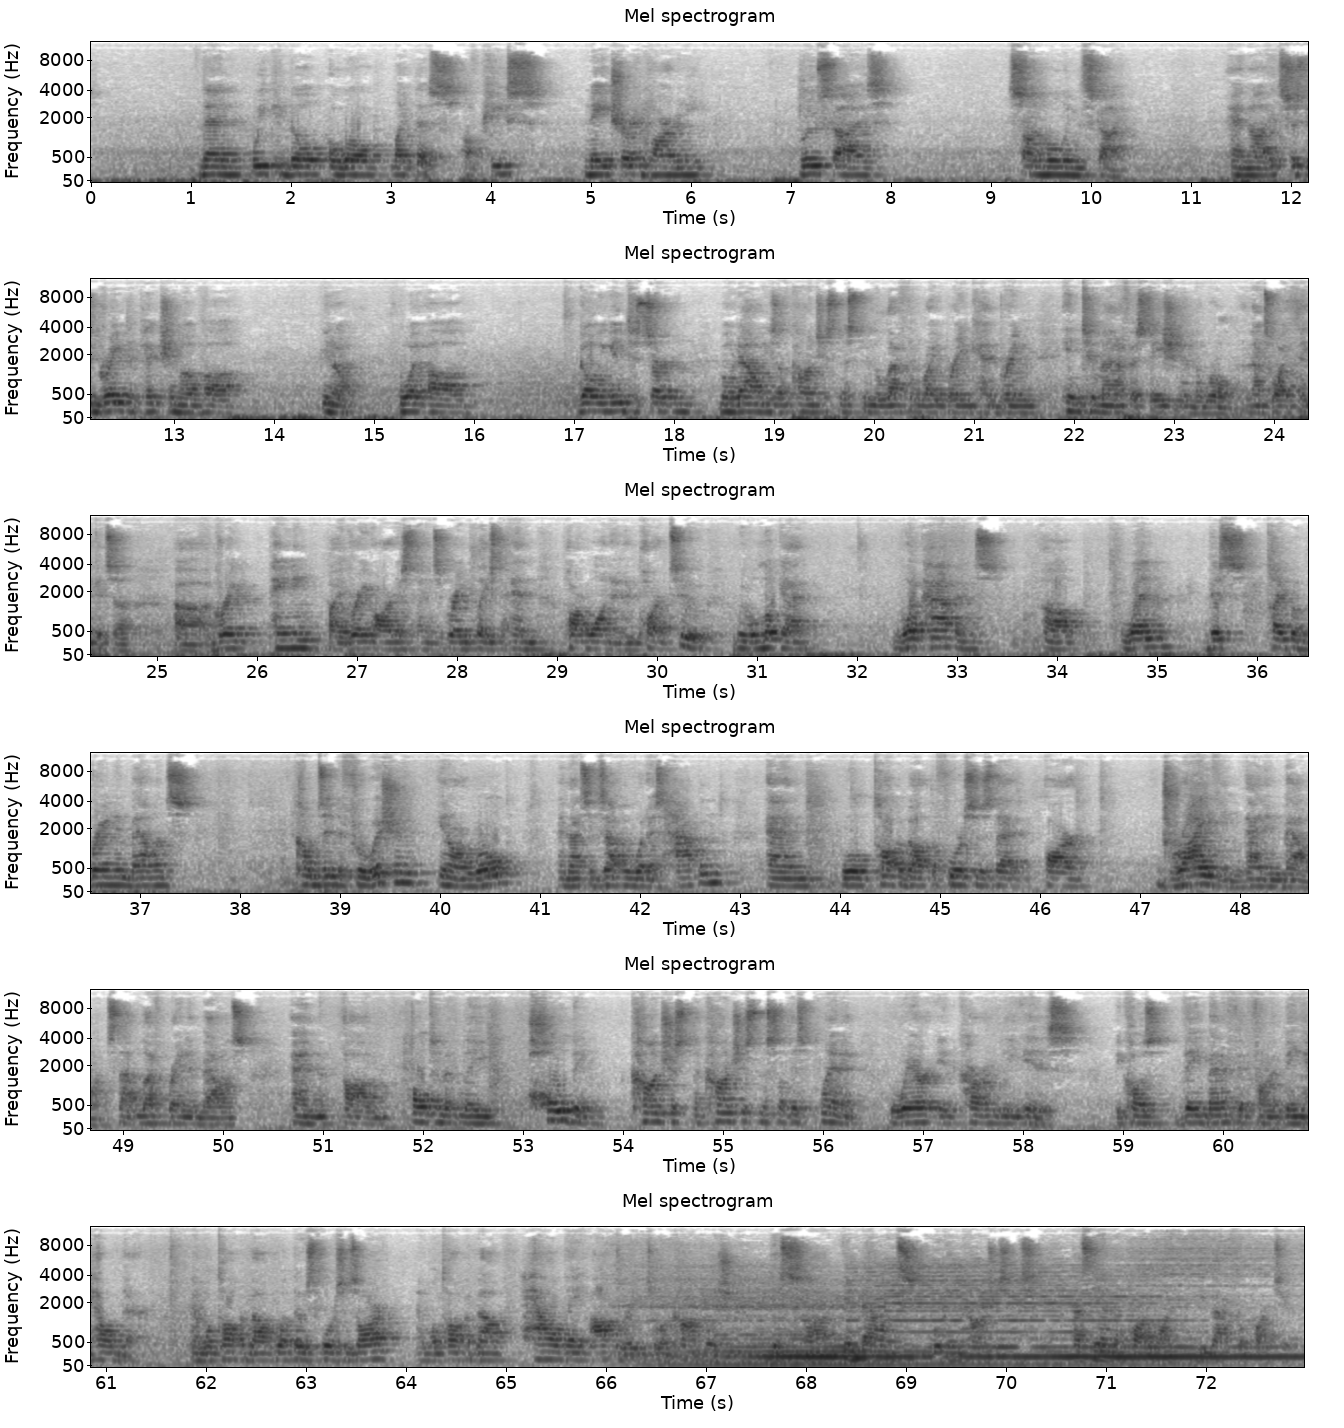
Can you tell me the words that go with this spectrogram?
then we can build a world like this of peace, nature and harmony, blue skies, sun ruling the sky. And uh, it's just a great depiction of, uh, you know, what uh, going into certain modalities of consciousness through the left and right brain can bring into manifestation in the world. And that's why I think it's a, uh, a great painting by a great artist, and it's a great place to end part one. And in part two, we will look at what happens uh, when this type of brain imbalance comes into fruition in our world, and that's exactly what has happened. And we'll talk about the forces that are driving that imbalance, that left brain imbalance, and um, ultimately holding conscious the consciousness of this planet where it currently is, because they benefit from it being held there. And we'll talk about what those forces are, and we'll talk about how they operate to accomplish this uh, imbalance within consciousness. That's the end of part one. Be back for part two.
